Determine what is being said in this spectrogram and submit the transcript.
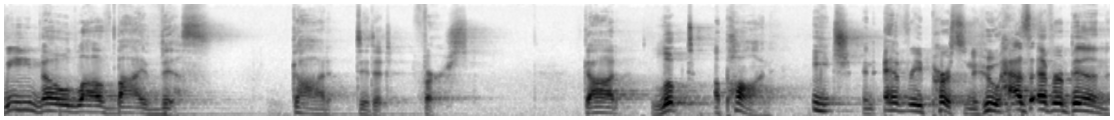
we know love by this God did it first. God looked upon each and every person who has ever been,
